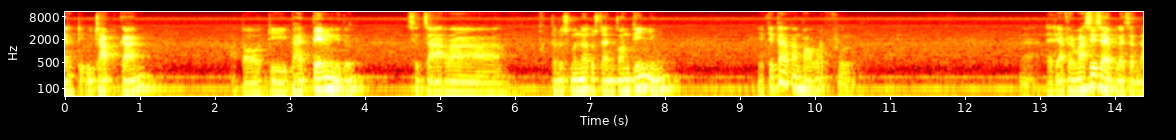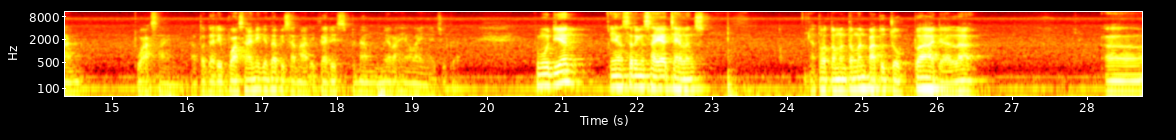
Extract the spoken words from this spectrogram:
yang diucapkan atau di batin gitu secara terus menerus dan continue ya kita akan powerful. Nah, dari afirmasi saya belajar tentang puasa ini atau dari puasa ini kita bisa narik garis benang merah yang lainnya juga. Kemudian yang sering saya challenge atau teman-teman patut coba adalah uh,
